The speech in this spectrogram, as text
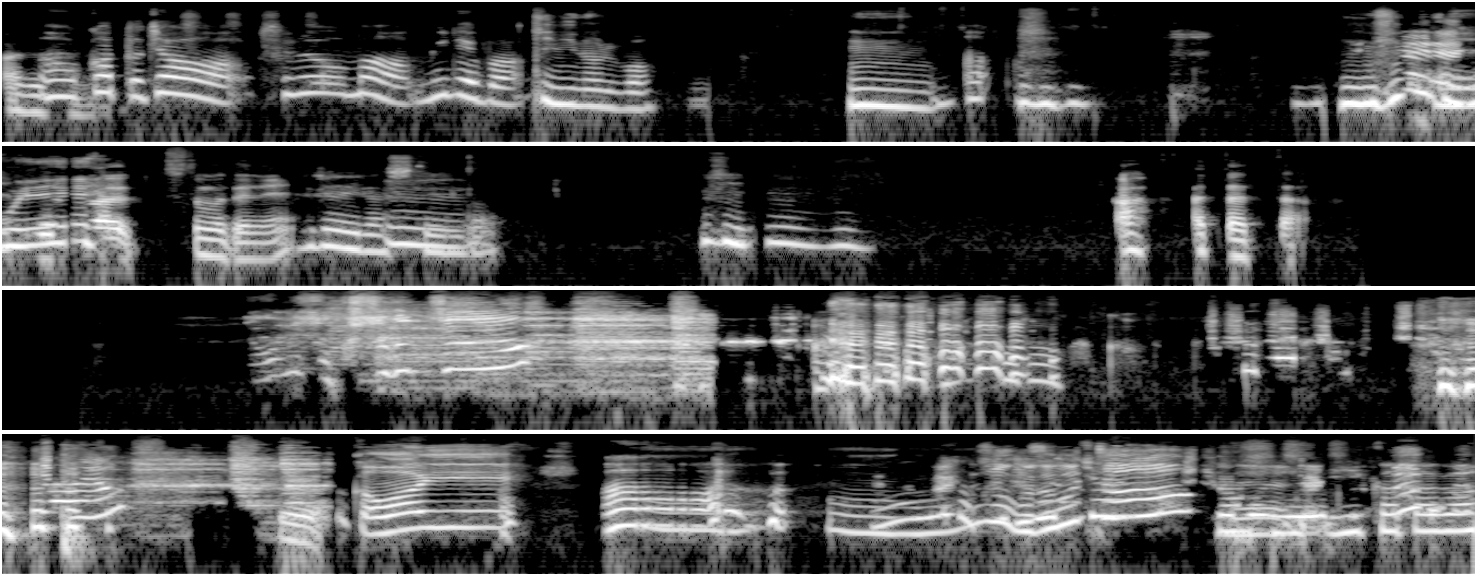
あ分かったじゃあそれをまあ見れば気になるわ。うん。あ うん。イライラしておえるからちょっと待ってね。イライラしてんだ。うんうんあ、あったあった。そうかわいい。ああうん。ぐずぐちそうね言い方が。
